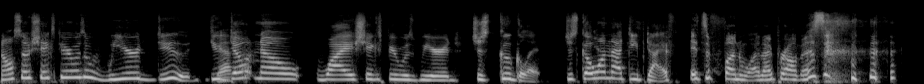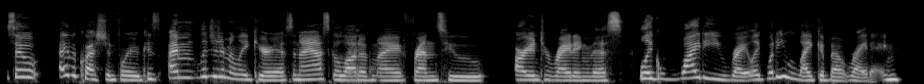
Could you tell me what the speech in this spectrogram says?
And also Shakespeare was a weird dude. If you Yeah. don't know why Shakespeare was weird, just Google it. Just go on that deep dive. It's a fun one, I promise. so, I have a question for you because I'm legitimately curious, and I ask a lot of my friends who are into writing this like, why do you write? Like, what do you like about writing?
